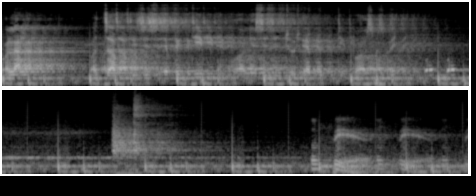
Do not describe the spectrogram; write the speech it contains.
Hola, what's up? This is Effective and you are listening to Effective Process. Fear, fear, fear,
